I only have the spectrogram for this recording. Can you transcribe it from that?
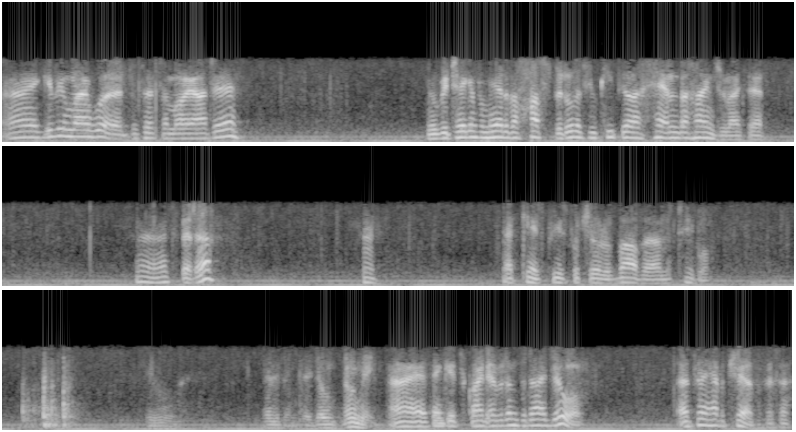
I give you my word, Professor Moriarty. You'll be taken from here to the hospital if you keep your hand behind you like that. Ah, that's better. Hmm. In that case, please put your revolver on the table. You evidently don't know me. I think it's quite evident that I do. Uh, pray have a chair, Professor.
